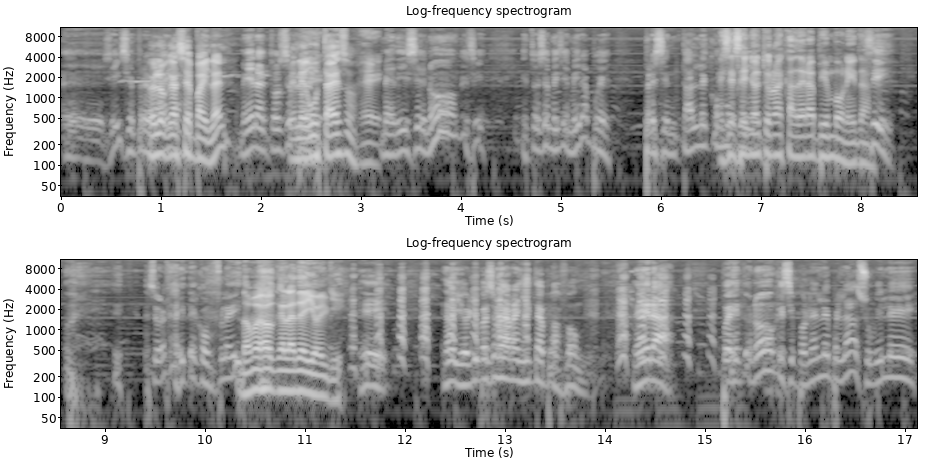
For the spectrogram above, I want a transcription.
Eh, sí, siempre Es lo que hace es bailar. Mira, entonces. ¿Le pues, gusta eso? Me dice, no, que sí. Entonces me dice, mira, pues presentarle como. ese que- señor tiene unas caderas bien bonitas. Sí. es una cajita con flake. No mejor que la de Georgie. Sí. No, le parece una arañita de plafón. Mira, pues entonces, no, que si ponerle, ¿verdad? Subirle, eh,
